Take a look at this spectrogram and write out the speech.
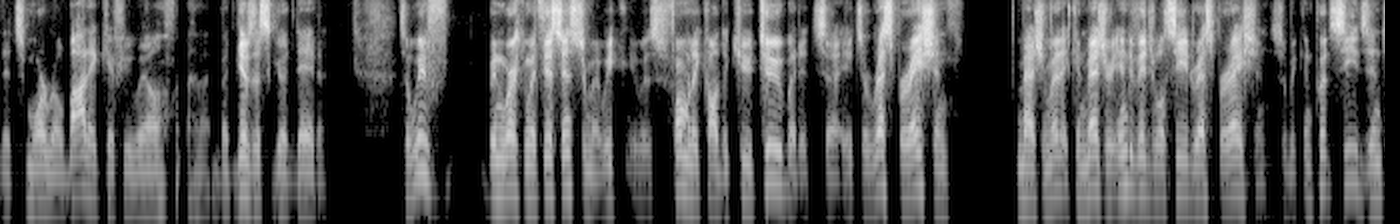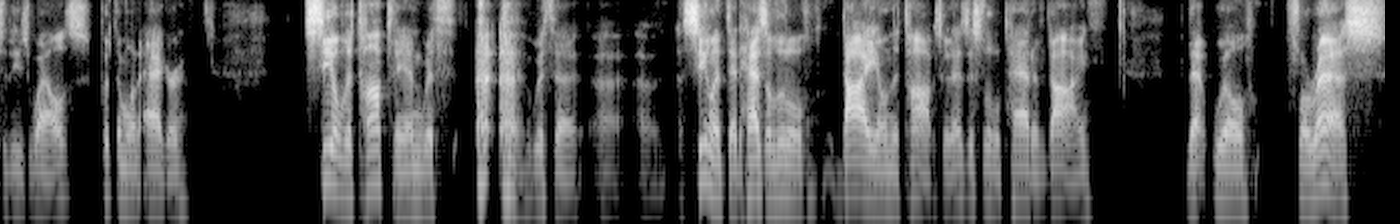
that's more robotic, if you will, uh, but gives us good data. So we've been working with this instrument. We, it was formerly called the Q2, but it's a, it's a respiration measurement. It can measure individual seed respiration. So we can put seeds into these wells, put them on agar, seal the top then with with a, a, a, sealant that has a little dye on the top. So it has this little pad of dye. that will fluoresce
